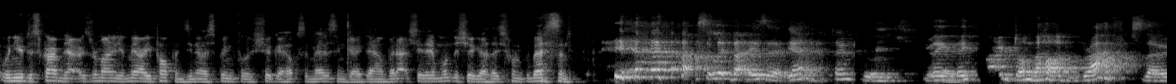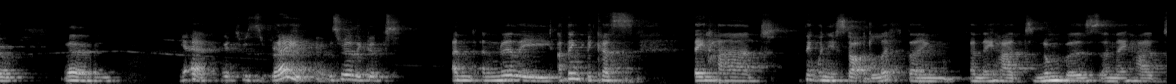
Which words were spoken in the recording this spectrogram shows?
when you described that, it was reminding me of Mary Poppins. You know, a spoonful of sugar helps the medicine go down, but actually they didn't want the sugar; they just wanted the medicine. yeah, absolutely. That is it. Yeah, totally. They they thrived on the hard graft, so um, yeah, which was great. It was really good, and and really, I think because they had think when you started lifting and they had numbers and they had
